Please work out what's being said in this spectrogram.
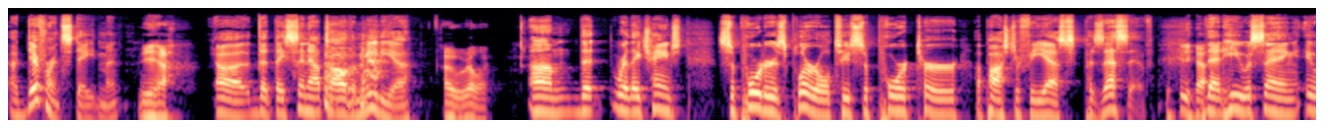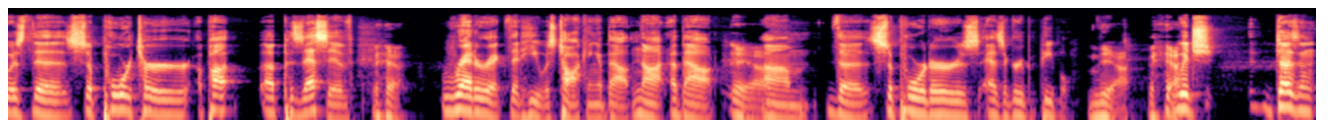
a different statement Yeah. uh, that they sent out to all the media. Oh really? um, that where they changed supporters plural to supporter apostrophe s possessive. Yeah. That he was saying it was the supporter apo- uh, possessive Yeah. rhetoric that he was talking about, not about Yeah. um, the supporters as a group of people, yeah. Yeah. which doesn't.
